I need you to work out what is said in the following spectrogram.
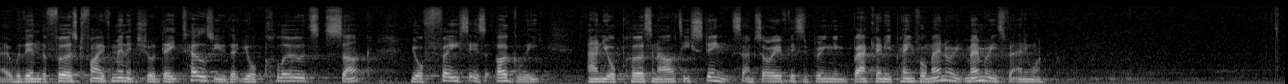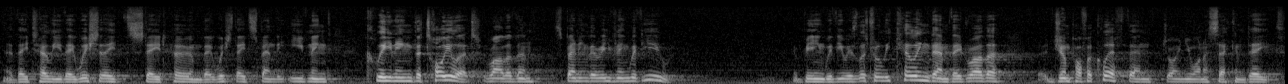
Uh, within the first five minutes, your date tells you that your clothes suck, your face is ugly, and your personality stinks. I'm sorry if this is bringing back any painful memory, memories for anyone. Uh, they tell you they wish they'd stayed home, they wish they'd spent the evening cleaning the toilet rather than spending their evening with you. Being with you is literally killing them. They'd rather jump off a cliff than join you on a second date.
